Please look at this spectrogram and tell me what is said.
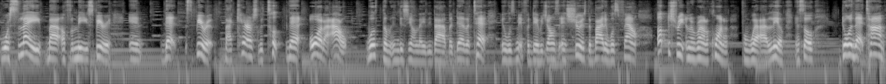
were slaved by a familiar spirit, and that spirit vicariously took that order out with them and this young lady died. But that attack, it was meant for Debbie Jones as sure as the body was found up the street and around the corner from where I live. And so during that time,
